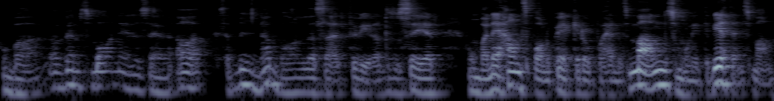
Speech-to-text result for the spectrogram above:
hon bara, vems barn är det? Så här, så här, mina barn, eller så här, förvirrad. Och så säger hon bara, nej hans barn och pekar då på hennes man som hon inte vet är hennes man.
